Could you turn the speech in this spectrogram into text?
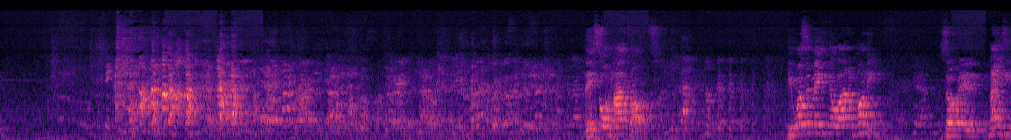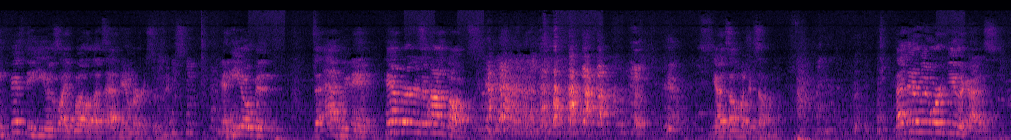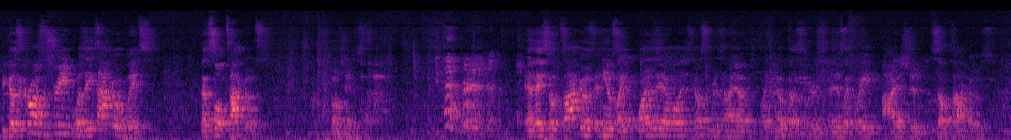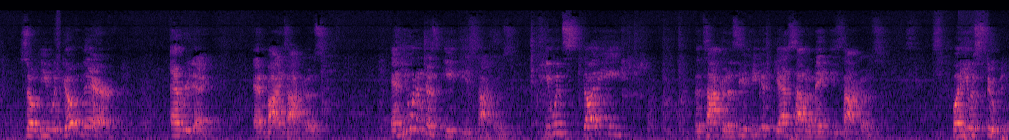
they sold hot dogs. He wasn't making a lot of money. So in 1950, he was like, well, let's add hamburgers to the mix. And he opened the aptly named Hamburgers and Hot Dogs. You gotta tell them what you're selling. That didn't really work either, guys, because across the street was a taco place that sold tacos. Don't change this And they sold tacos, and he was like, Why do they have all these customers and I have like no customers? And he was like, Wait, I should sell tacos. So he would go there every day and buy tacos. And he wouldn't just eat these tacos, he would study the taco to see if he could guess how to make these tacos. But he was stupid.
